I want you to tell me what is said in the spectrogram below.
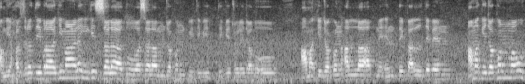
আমি হজরত ইব্রাহিম আলাইহিস সালাতু ওয়াস যখন পৃথিবীর থেকে চলে যাব, আমাকে যখন আল্লাহ আপনি ইন্তেকাল দেবেন, আমাকে যখন মৌত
